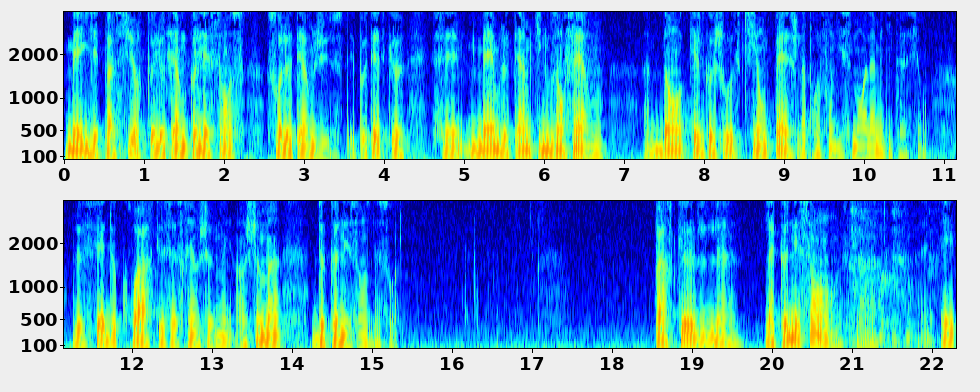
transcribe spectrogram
mais il n'est pas sûr que le terme connaissance soit le terme juste. Et peut-être que c'est même le terme qui nous enferme dans quelque chose qui empêche l'approfondissement à la méditation. Le fait de croire que ça serait un chemin, un chemin de connaissance de soi. Parce que la connaissance est,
